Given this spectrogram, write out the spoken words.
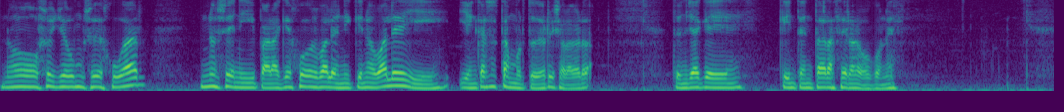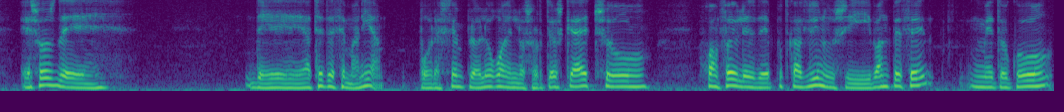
No soy yo mucho de jugar, no sé ni para qué juegos vale ni qué no vale y, en casa está muerto de risa, la verdad. Tendría que, que intentar hacer algo con él. Esos de, de HTC Manía. Por ejemplo, luego en los sorteos que ha hecho Juan Febles de Podcast Linux y Band PC, me tocó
